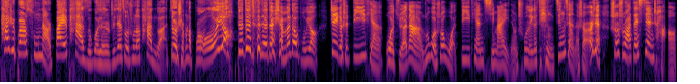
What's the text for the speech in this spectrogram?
他是不知道从哪儿 bypass 过去，就直接做出了判断，就是什么都不用。对对对对对，什么都不用。这个是第一天，我觉得啊，如果说我第一天起码已经出了一个挺惊险的事儿，而且说实话，在现场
